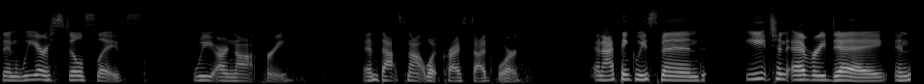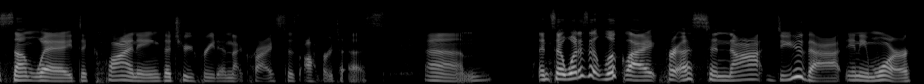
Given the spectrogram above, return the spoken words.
then we are still slaves. We are not free. And that's not what Christ died for. And I think we spend each and every day in some way declining the true freedom that Christ has offered to us. Um, and so, what does it look like for us to not do that anymore?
